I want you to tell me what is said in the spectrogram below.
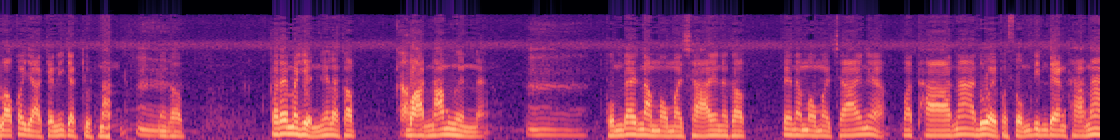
เราก็อยากจะหนี้จากจุดนั้นอืมนะครับ ก็ได้มาเห็นนี่แหละครับครับหวานน้ำเงินน่ะอืมผมได้นำเอามาใช้นะครับ ได้นำเอามาใช้เนี่ย มาทาหน้าด้วยผสมดินแดงทาหน้า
